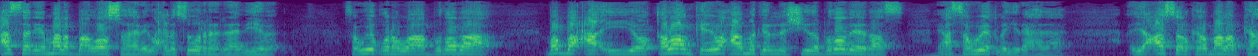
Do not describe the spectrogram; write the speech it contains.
casal iyo malab baa loo soo helay wax la soo raaraadiyaba sawiiquna waa budada babaca iyo qaloonka iyo waxaa marka la shiido budadeedaas ayaa sawiiq la yidhaahdaa. Iyo casalka malabka.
